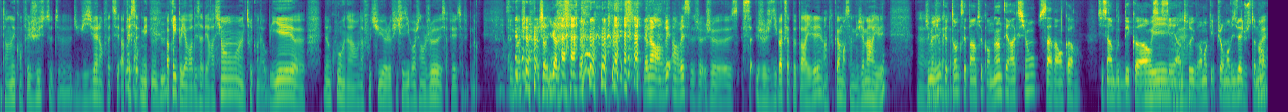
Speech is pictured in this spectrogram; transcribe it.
étant donné qu'on fait juste de, du visuel, en fait. Après, mais Mhm. Après, il peut y avoir des aberrations, un truc qu'on a oublié. euh, D'un coup, on a on a foutu le fichier ZBrush dans le jeu et ça fait ça fait. Non, Ah, merde. Non, je, je rigole. non, non, en vrai, en vrai, je je, ça- je je dis pas que ça peut pas arriver. En tout cas, moi, ça m'est jamais arrivé. Euh, J'imagine que tant que c'est pas un truc en interaction, ça va encore. Si c'est un bout de décor, Oui, si c'est un truc vraiment qui est purement visuel, justement, ouais.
